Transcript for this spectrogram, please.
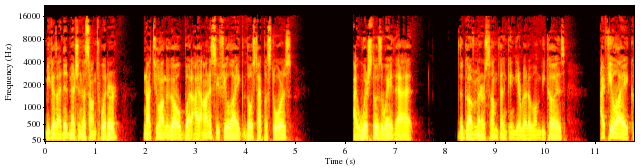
because I did mention this on Twitter not too long ago, but I honestly feel like those type of stores I wish there was a way that the government or something can get rid of them because I feel like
